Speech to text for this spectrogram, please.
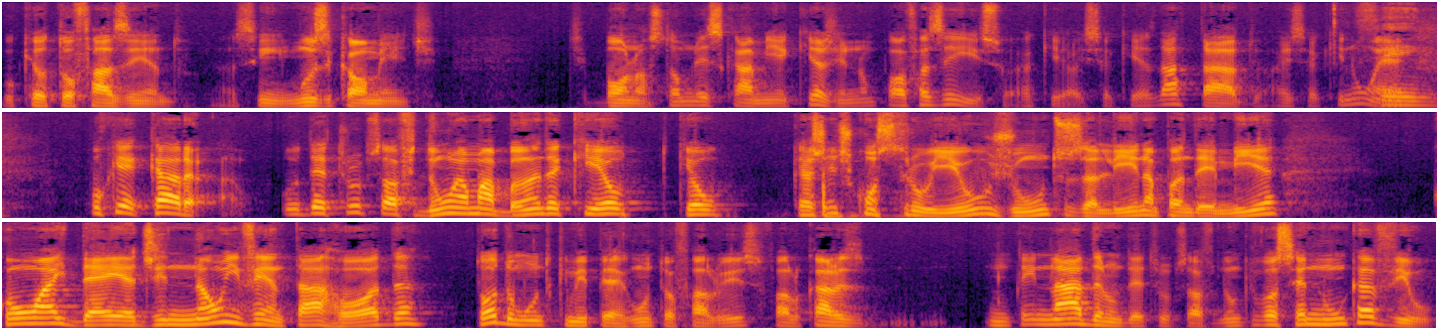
O que eu estou fazendo, assim, musicalmente. Tipo, bom, nós estamos nesse caminho aqui, a gente não pode fazer isso. Aqui, ó, isso aqui é datado, isso aqui não é. Sim. Porque, cara, o The Troops of Doom é uma banda que, eu, que, eu, que a gente construiu juntos ali na pandemia com a ideia de não inventar a roda. Todo mundo que me pergunta, eu falo isso, eu falo, cara, não tem nada no The Troops of Doom que você nunca viu.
